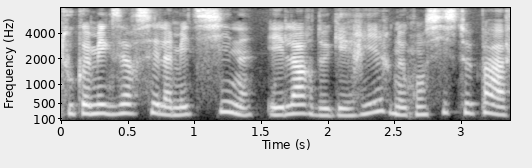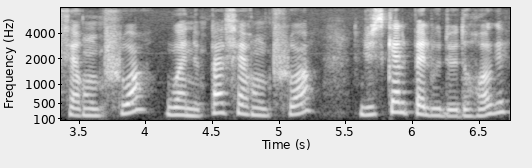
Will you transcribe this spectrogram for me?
tout comme exercer la médecine et l'art de guérir ne consiste pas à faire emploi ou à ne pas faire emploi du scalpel ou de drogue,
